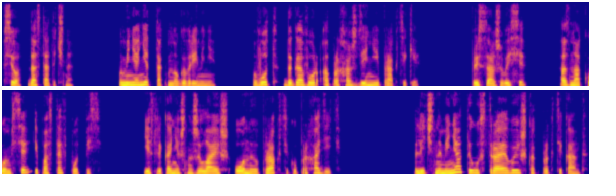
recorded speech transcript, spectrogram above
Все, достаточно. У меня нет так много времени. Вот договор о прохождении практики. Присаживайся, ознакомься и поставь подпись. Если, конечно, желаешь оную практику проходить. Лично меня ты устраиваешь как практикант.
